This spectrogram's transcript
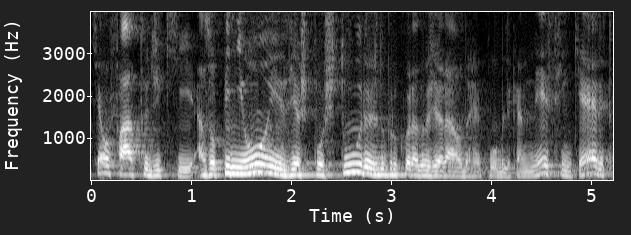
que é o fato de que as opiniões e as posturas do Procurador-Geral da República nesse inquérito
